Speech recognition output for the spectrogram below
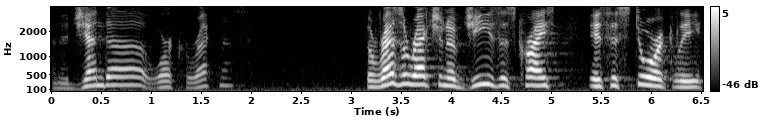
an agenda or correctness. The resurrection of Jesus Christ is historically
